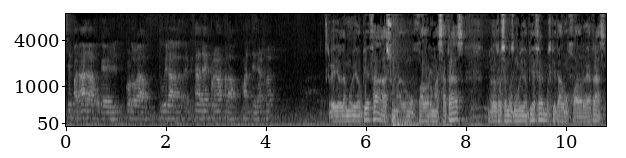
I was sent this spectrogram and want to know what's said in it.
se parara o que el Córdoba tuviera, empezara a tener problemas para mantenerla. Él le ha movido pieza, ha sumado un jugador más atrás, nosotros hemos movido pieza hemos quitado un jugador de atrás.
